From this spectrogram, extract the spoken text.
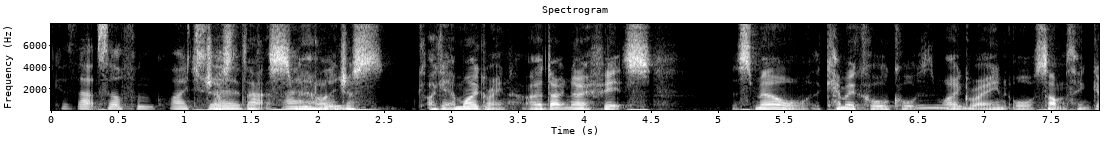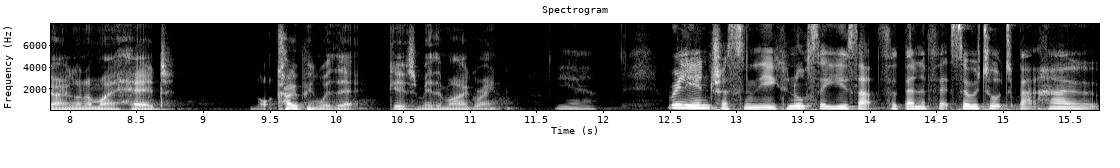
because that's often quite a just that smell. one. It just, I get a migraine. I don't know if it's the smell, the chemical causes migraine, or something going on in my head, not coping with it, gives me the migraine. Yeah. Really interestingly, you can also use that for benefit. So we talked about how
